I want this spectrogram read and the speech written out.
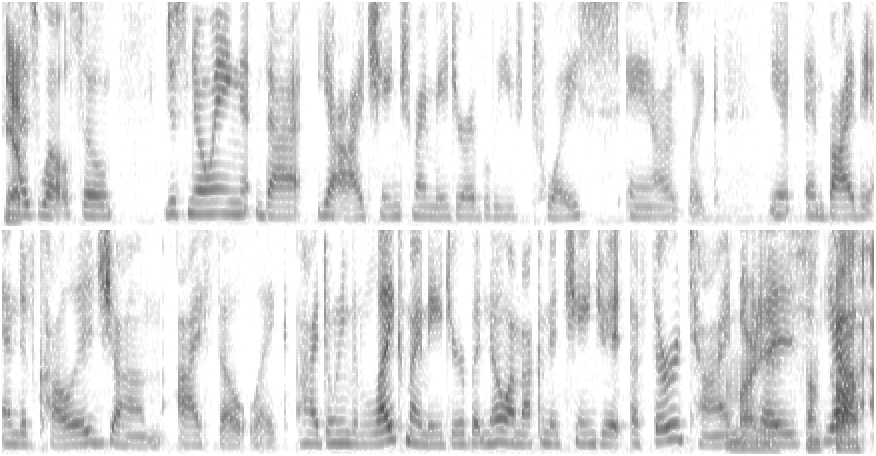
Yep. as well. So just knowing that, yeah, I changed my major, I believe, twice. And I was like, you know, and by the end of college, um, I felt like I don't even like my major, but no, I'm not going to change it a third time I'm because, sunk yeah, cost.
